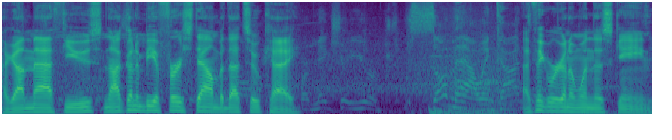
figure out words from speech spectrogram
I got Matthews. Not going to be a first down, but that's okay. I think we're going to win this game.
